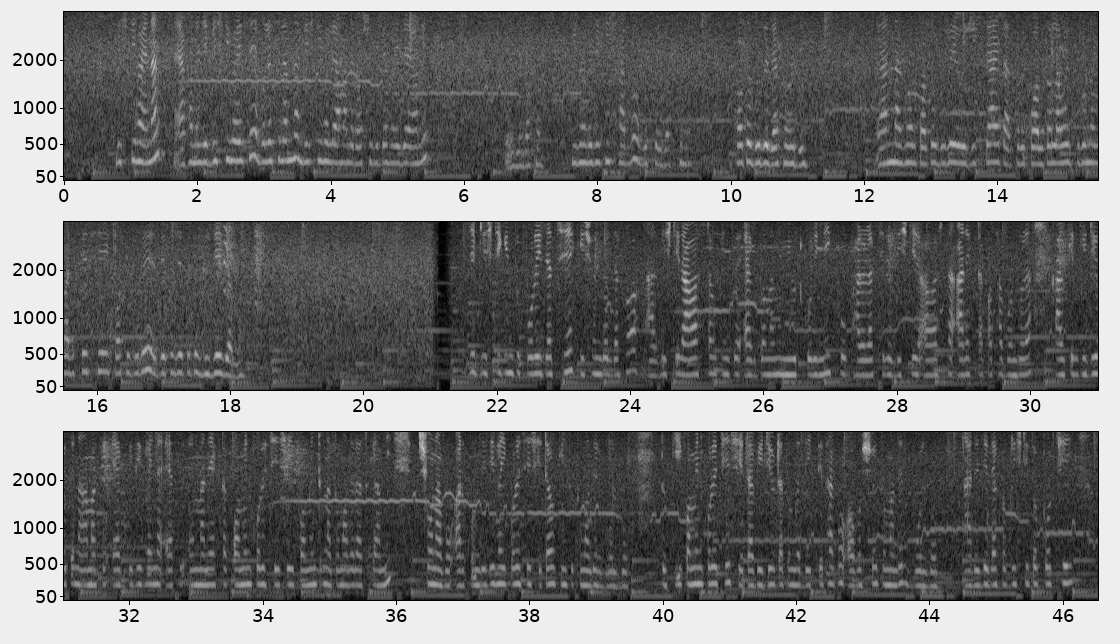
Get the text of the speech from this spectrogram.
বৃষ্টি হয় না। এখন যে বৃষ্টি হয়েছে, বলেছিলাম না, বৃষ্টি হলে আমাদের অসুবিধা হয়ে যায় অনেক। ওই যে দেখো, কীভাবে যে কী সারবো বুঝতেই পারছি না। কত দূরে দেখো ওই যে রান্নাঘর, কত দূরে ওই দিকটায়, তারপরে কলতলা, ওই পুরনো বাড়িতে সেই কত দূরে, যেতে যেতে তো ভিজেই যাব। যে বৃষ্টি কিন্তু পড়েই যাচ্ছে, কি সুন্দর দেখো। আর বৃষ্টির আওয়াজটাও কিন্তু একদম আমি মিউট করিনি, খুব ভালো লাগছিল বৃষ্টির আওয়াজটা। আরেকটা কথা বন্ধুরা, কালকের ভিডিওতে না আমাকে এক দিদি ভাই না এত মানে একটা কমেন্ট করেছে, সেই কমেন্ট না তোমাদের আজকে আমি শোনাবো। আর কোন দিদি ভাই করেছে সেটাও কিন্তু তোমাদের বলব। তো কি কমেন্ট করেছে সেটা ভিডিওটা তোমরা দেখতে থাকো, অবশ্যই তোমাদের বলব। আর এই যে দেখো বৃষ্টি তো পড়ছেই,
